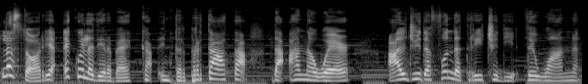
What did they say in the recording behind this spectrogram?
La storia è quella di Rebecca, interpretata da Anna Ware, algida fondatrice di The One,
